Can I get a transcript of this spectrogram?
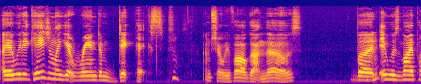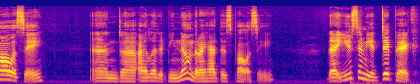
I would occasionally get random dick pics. Hmm. I'm sure we've all gotten those. But mm-hmm. it was my policy, and uh, I let it be known that I had this policy that you send me a dick pic,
